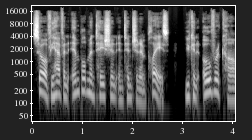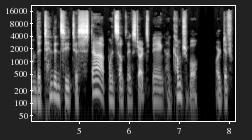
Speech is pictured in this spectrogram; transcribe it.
So if you have an implementation intention in place, you can overcome the tendency to stop when something starts being uncomfortable or difficult.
